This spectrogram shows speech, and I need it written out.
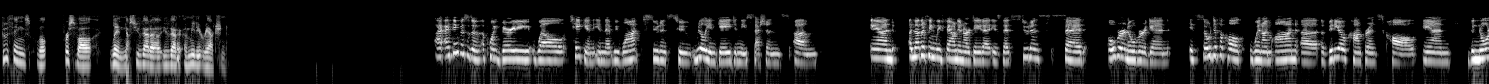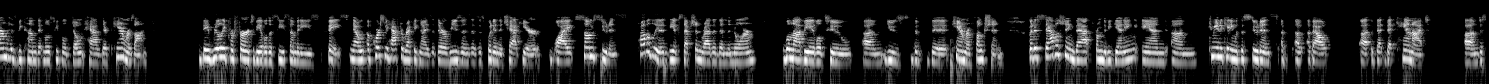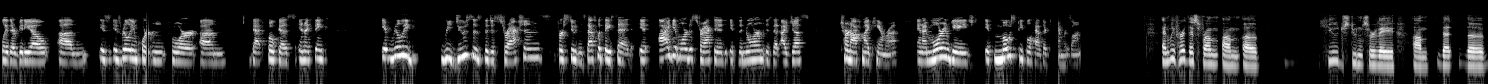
two things. Well, first of all, Lynn, yes, you've got a you've got an immediate reaction. I, think this is a, a point very well taken in that we want students to really engage in these sessions. Um, and another thing we found in our data is that students said over and over again, it's so difficult when I'm on a, a video conference call and the norm has become that most people don't have their cameras on they really prefer to be able to see somebody's face. Now, of course, we have to recognize that there are reasons, as is put in the chat here, why some students, probably the exception rather than the norm, will not be able to um, use the, the camera function. But establishing that from the beginning and um, communicating with the students ab- ab- about uh, that, that cannot um, display their video um, is is really important for um, that focus. And I think it really reduces the distractions for students. That's what they said. It I get more distracted if the norm is that I just turn off my camera, and I'm more engaged if most people have their cameras on. And we've heard this from um, a huge student survey um, that the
